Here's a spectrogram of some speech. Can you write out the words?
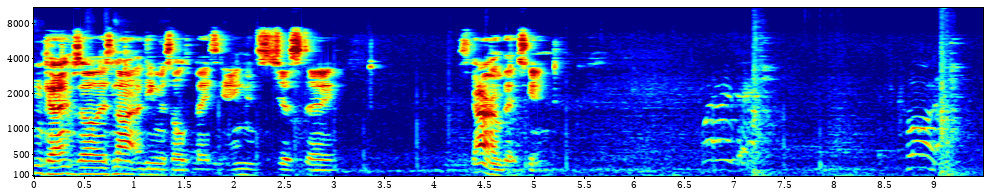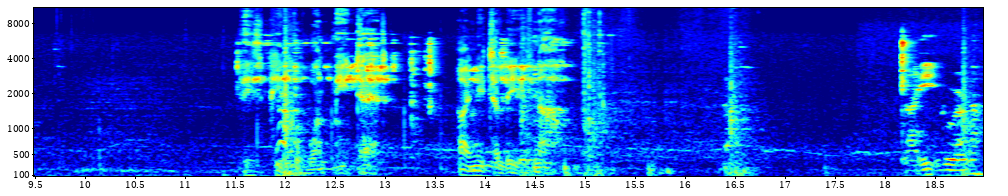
Okay, so it's not a Demon Souls based game, it's just a Skyrim based game. These people want me dead. I need to leave now. Can I eat whoever?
